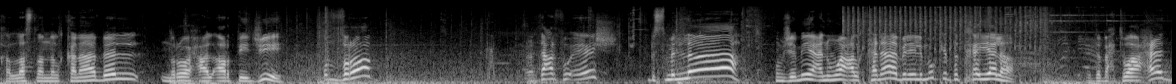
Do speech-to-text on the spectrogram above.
خلصنا من القنابل. نروح على الأر بي جي. اضرب تعرفوا إيش؟ بسم الله! هم جميع أنواع القنابل اللي ممكن تتخيلها. ذبحت واحد.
